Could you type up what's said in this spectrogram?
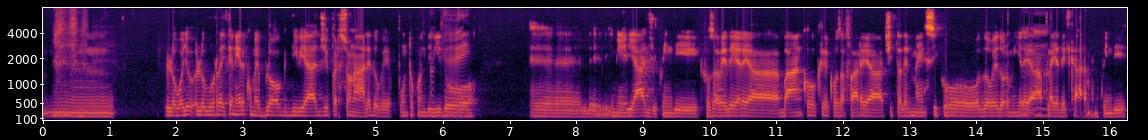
mm, lo, voglio, lo, vorrei tenere come blog di viaggi personale dove appunto condivido okay. Eh, le, i miei viaggi, quindi cosa vedere a Bangkok, cosa fare a Città del Messico, dove dormire mm-hmm. a Playa del Carmen, quindi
